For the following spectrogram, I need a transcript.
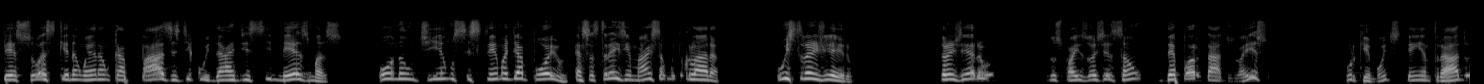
pessoas que não eram capazes de cuidar de si mesmas ou não tinham um sistema de apoio. Essas três imagens são muito claras. O estrangeiro. O estrangeiro, nos países hoje, eles são deportados, não é isso? Porque muitos têm entrado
